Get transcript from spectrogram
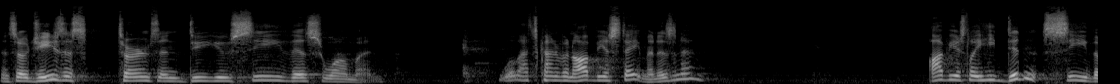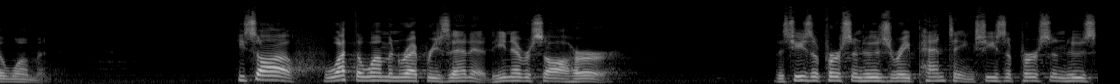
And so Jesus turns and, Do you see this woman? Well, that's kind of an obvious statement, isn't it? Obviously, he didn't see the woman. He saw what the woman represented, he never saw her. That she's a person who's repenting, she's a person who's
